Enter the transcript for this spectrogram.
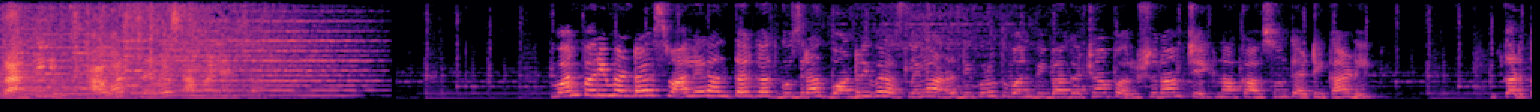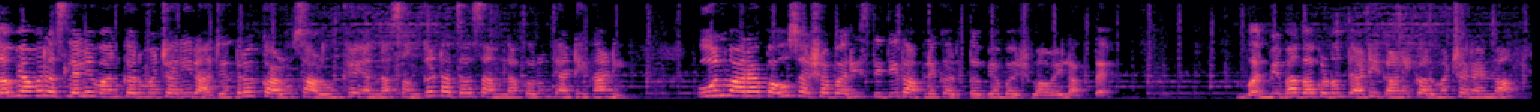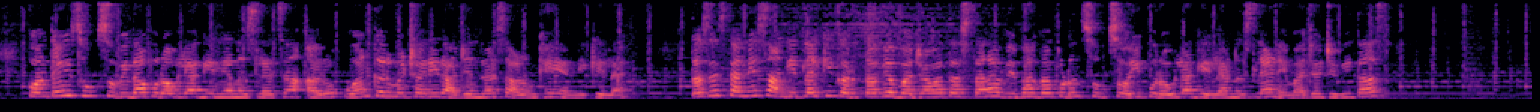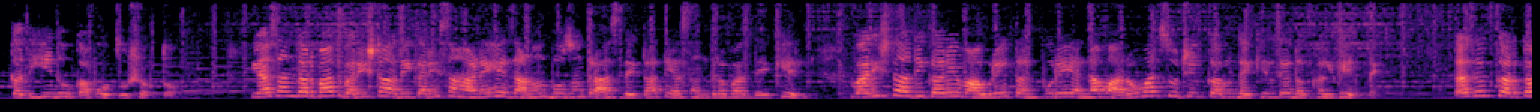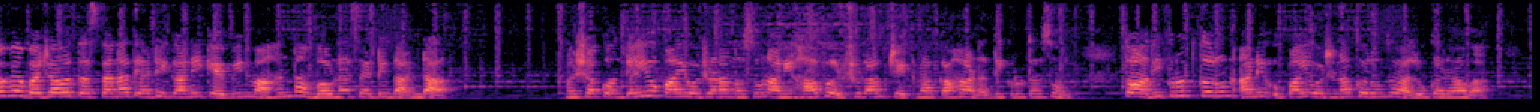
क्रांती news आवाज सर्वसामान्यांचा. One परिमंडळ स्वालेर अंतर्गत गुजरात बाँड्रीवर असलेला अनधिकृत वन विभागाच्या परशुराम चेक नाका असून त्या ठिकाणी कर्तव्यावर असलेले वन कर्मचारी राजेंद्र काळू साळुंखे यांना संकटाचा सामना करून त्या ठिकाणी ऊन वारा पाऊस अशा परिस्थितीत आपले कर्तव्य बजवावे लागतंय. वन विभागाकडून त्या ठिकाणी कर्मचाऱ्यांना कोणत्याही सुखसुविधा पुरवल्या गेल्या नसल्याचा आरोप वन कर्मचारी राजेंद्र साळुंखे यांनी केलाय. तसेच त्यांनी सांगितलंय की कर्तव्य बजावत असताना विभागाकडून सुखसोयी पुरवल्या गेल्या नसल्याने माझ्या जीवितास कधीही धोका पोहोचू शकतो. या संदर्भात वरिष्ठ अधिकारी सहाणे हे जाणून बुजून त्रास देतात. या संदर्भात देखील वरिष्ठ अधिकारी वावरे तनपुरे यांना वारंवार सूचित करून देखील ते दखल घेत नाही तसेच कर्तव्य बजावत असताना त्या ठिकाणी केबिन वाहन थांबवण्यासाठी दांडा अशा कोणत्याही उपाययोजना नसून आणि हा परशुराम चेकनाका हा अनधिकृत असून तो अधिकृत करून आणि उपाययोजना करून चालू करावा.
